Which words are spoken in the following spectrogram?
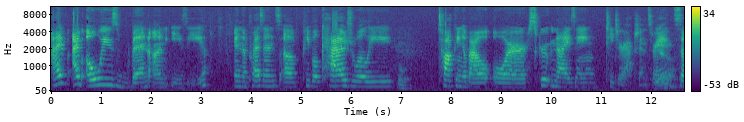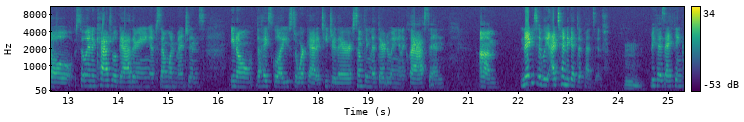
I've I've always been uneasy in the presence of people casually talking about or scrutinizing teacher actions, right? Yeah. So so in a casual gathering if someone mentions, you know, the high school I used to work at, a teacher there, something that they're doing in a class and um, negatively, I tend to get defensive Hmm. because I think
